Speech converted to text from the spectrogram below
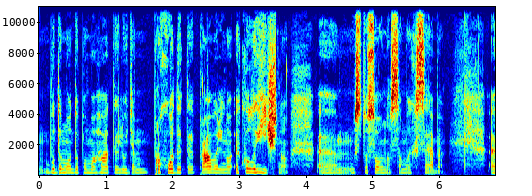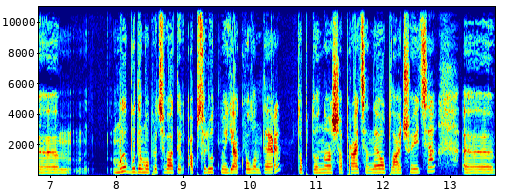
будемо допомагати людям проходити правильно, екологічно ем, стосовно самих себе. Ем, Ми будемо працювати абсолютно як волонтери, тобто наша праця не оплачується. Е,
